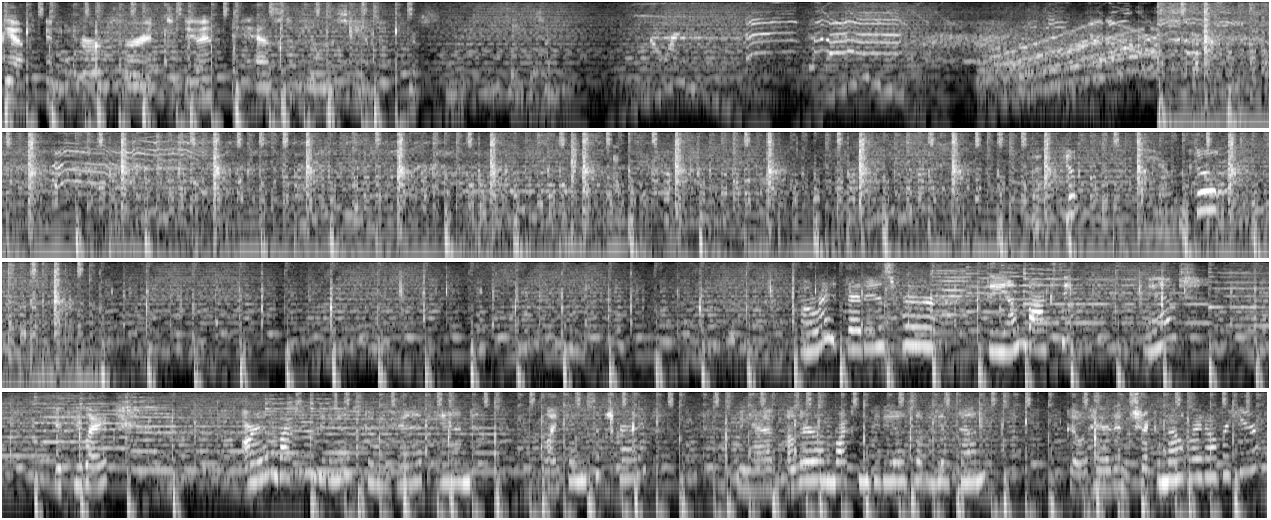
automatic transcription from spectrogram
Yeah. that is for the unboxing. And if you like our unboxing videos, go ahead and like and subscribe. We have other unboxing videos that we have done. Go ahead and check them out right over here.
